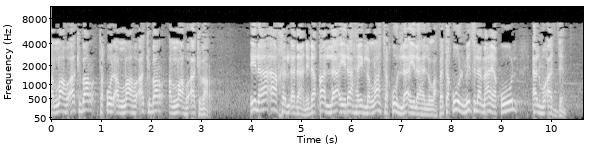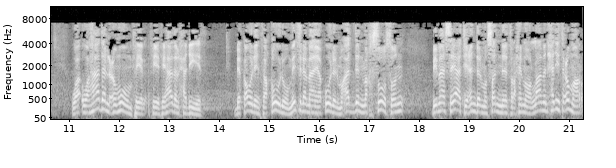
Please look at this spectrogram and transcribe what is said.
الله أكبر تقول الله أكبر الله أكبر. إلى آخر الأذان. إذا قال لا إله إلا الله تقول لا إله إلا الله. فتقول مثل ما يقول المؤذن. وهذا العموم في, في, في هذا الحديث بقوله فقولوا مثل ما يقول المؤذن مخصوص بما سيأتي عند المصنف رحمه الله من حديث عمر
